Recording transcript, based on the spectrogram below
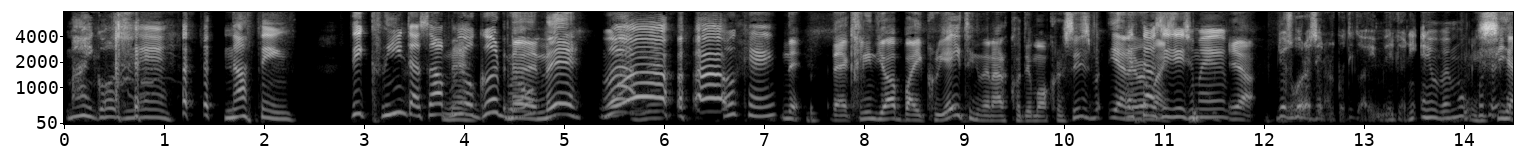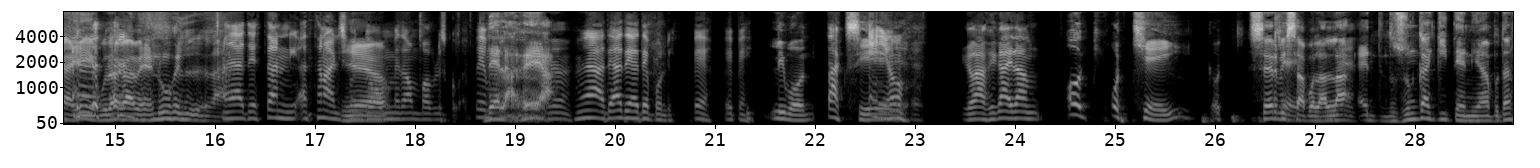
My God, ναι. Nothing. They cleaned us up Ναι. real good, bro. Ναι, ναι. Wow. Okay. Ναι, they cleaned you up by creating the narco-democracies, but yeah, Δεν never θα mind. συζητήσουμε. Yeah. Ποιος αγοράζει ναρκωτικά οι Αμερικανοί. Ε, πέ μου. Η CIA που τα έκαμε νουλα. Ε, τε, θα ανι- θα αναλύσουμε Yeah. το μετά τον Παύλο Σκόπα. Πέ μου. Δελαδέα. Ναι. Άντε, άντε, άντε πολύ. Πέ, πέ, πέ. Λοιπόν, εντάξει. Ε, ε, ω. Γραφικά ήταν οκ. οκ. Σέρβισα Okay, πολλά, αλλά ναι. ε, το ζουν κακή ταινία που ήταν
